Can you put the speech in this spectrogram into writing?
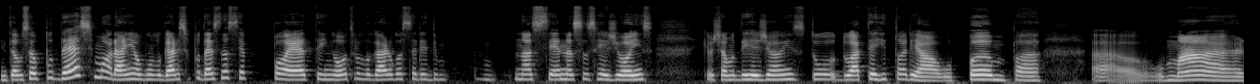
Então, se eu pudesse morar em algum lugar, se eu pudesse nascer poeta em outro lugar, eu gostaria de nascer nessas regiões que eu chamo de regiões do, do aterritorial, o Pampa, o mar,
